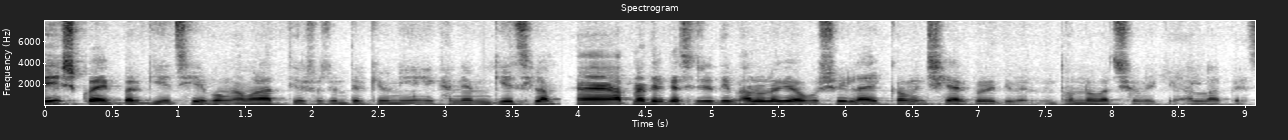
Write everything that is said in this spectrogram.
বেশ কয়েকবার গিয়েছি এবং আমার আত্মীয় স্বজনদেরকেও নিয়ে এখানে আমি গিয়েছিলাম। আপনাদের কাছে যদি ভালো লাগে, অবশ্যই লাইক, কমেন্ট, শেয়ার করে দিবেন। ধন্যবাদ সবাইকে, আল্লাহ হাফেজ।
